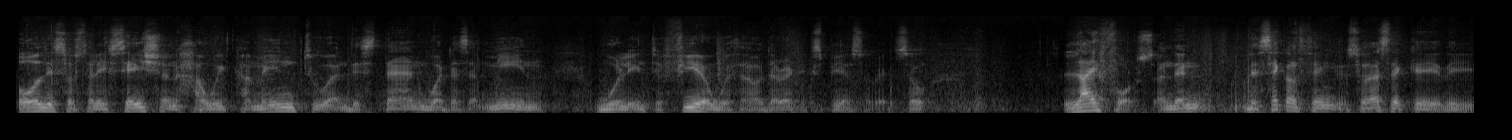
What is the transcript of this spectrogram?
all the socialization, how we come in to understand what does that mean, will interfere with our direct experience of it. So life force. And then the second thing, so that's like the, the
